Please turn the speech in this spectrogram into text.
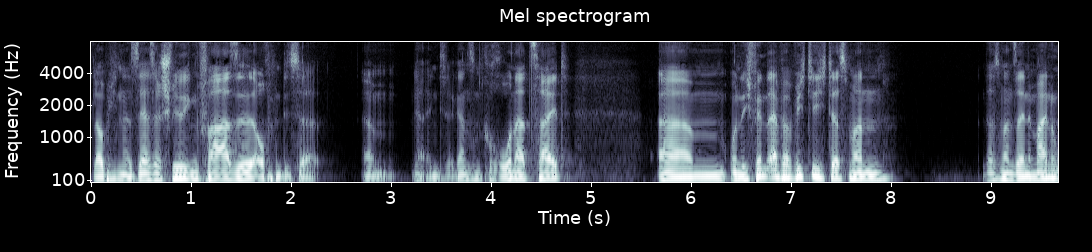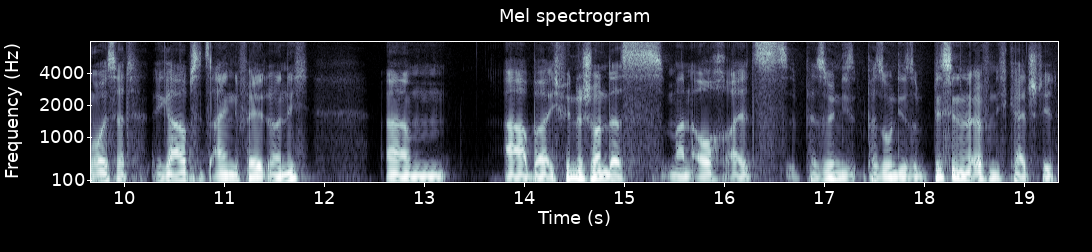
glaube ich, in einer sehr, sehr schwierigen Phase, auch mit dieser ähm, ja, in dieser ganzen Corona-Zeit. Ähm, und ich finde einfach wichtig, dass man, dass man seine Meinung äußert, egal ob es jetzt allen gefällt oder nicht. Ähm, aber ich finde schon, dass man auch als Person die, Person, die so ein bisschen in der Öffentlichkeit steht,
